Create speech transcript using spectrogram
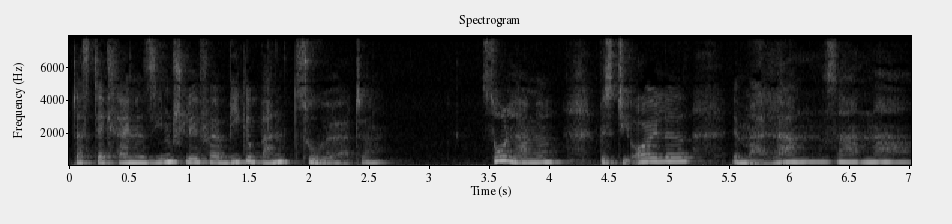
dass der kleine Siebenschläfer wie gebannt zuhörte. So lange, bis die Eule immer langsamer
